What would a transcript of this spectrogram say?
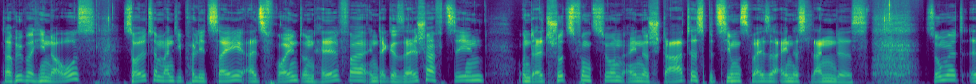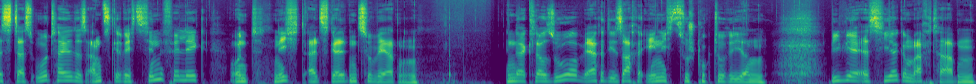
Darüber hinaus sollte man die Polizei als Freund und Helfer in der Gesellschaft sehen und als Schutzfunktion eines Staates bzw. eines Landes. Somit ist das Urteil des Amtsgerichts hinfällig und nicht als geltend zu werten. In der Klausur wäre die Sache ähnlich zu strukturieren, wie wir es hier gemacht haben,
